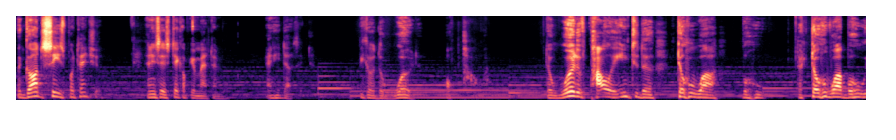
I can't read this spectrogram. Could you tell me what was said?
But God sees potential. And He says, Take up your mat and walk. And He does it. Because the word of power. The word of power into the Tohu Wa Bohu. The Tohu Wa Bohu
